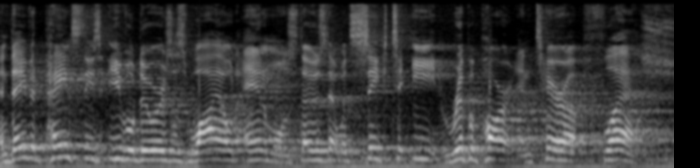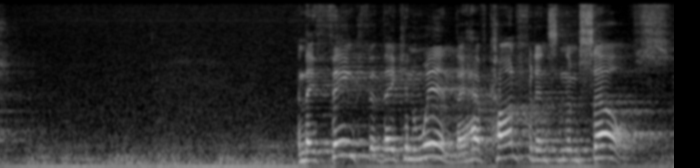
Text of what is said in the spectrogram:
And David paints these evildoers as wild animals, those that would seek to eat, rip apart, and tear up flesh. And they think that they can win, they have confidence in themselves.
